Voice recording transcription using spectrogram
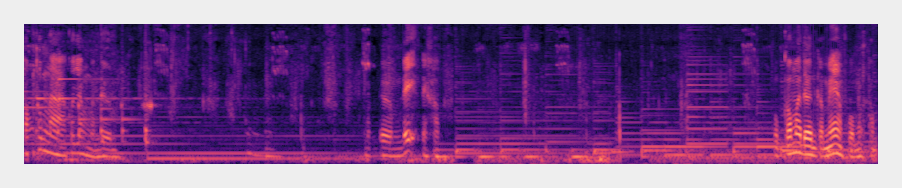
ท้องทุ่งนาก็ยังเหมือนเดิม เหมือนเดิมเดะเลยครับ ผมก็มาเดินกับแม่ผมครับ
